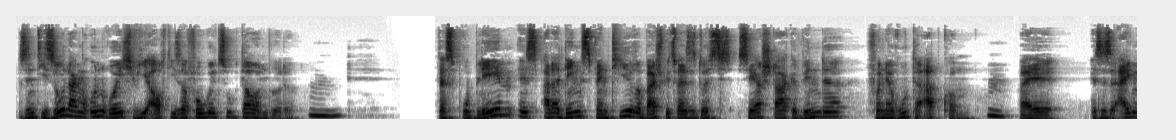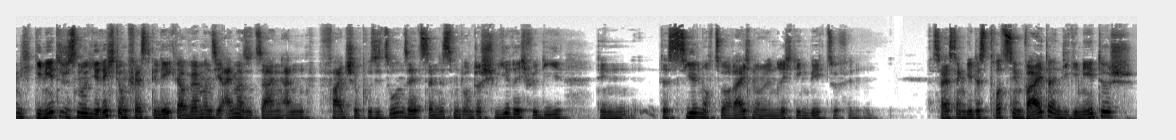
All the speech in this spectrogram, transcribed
sind die so lange unruhig, wie auch dieser Vogelzug dauern würde. Mhm. Das Problem ist allerdings, wenn Tiere beispielsweise durch sehr starke Winde von der Route abkommen. Hm. Weil es ist eigentlich genetisch ist nur die Richtung festgelegt, aber wenn man sie einmal sozusagen an falsche Position setzt, dann ist es mitunter schwierig für die, den, das Ziel noch zu erreichen oder den richtigen Weg zu finden. Das heißt, dann geht es trotzdem weiter in die genetisch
